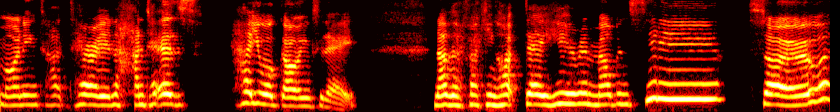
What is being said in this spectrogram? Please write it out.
morning, Tartarian hunters. How you all going today? Another fucking hot day here in Melbourne City. So,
